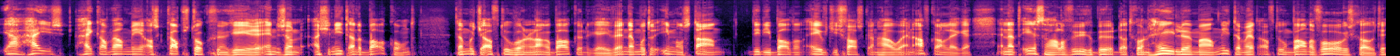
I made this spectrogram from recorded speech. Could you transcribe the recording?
ja, hij, is, hij kan wel meer als kapstok fungeren. En zo'n, als je niet aan de bal komt, dan moet je af en toe gewoon een lange bal kunnen geven. En dan moet er iemand staan die die bal dan eventjes vast kan houden en af kan leggen. En het eerste half uur gebeurde dat gewoon helemaal niet. Dan werd af en toe een bal naar voren geschoten.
